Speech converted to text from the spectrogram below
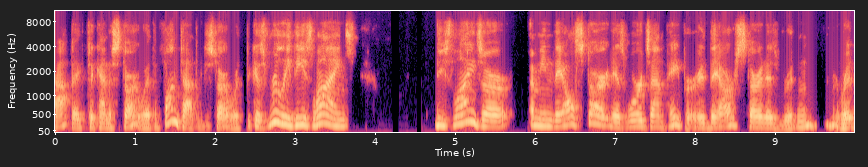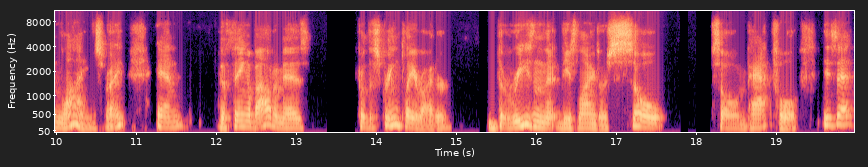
topic to kind of start with, a fun topic to start with, because really these lines, these lines are I mean, they all start as words on paper. They are start as written written lines, right? And the thing about them is, for the screenplay writer, the reason that these lines are so so impactful is that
